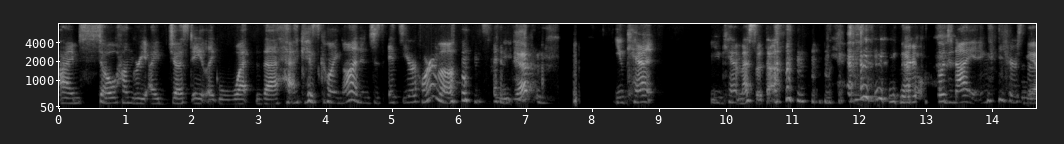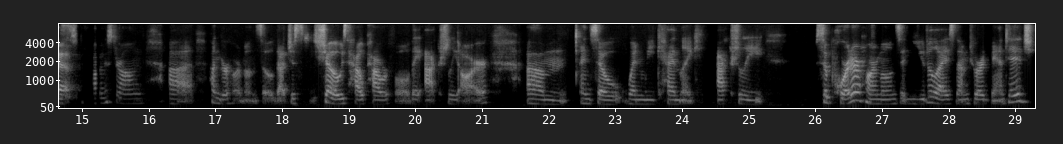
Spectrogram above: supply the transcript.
i'm so hungry. I just ate like what the heck is going on? And just it's your hormones. And yep. you can't you can't mess with that no. there's no denying your yeah. strong strong uh, hunger hormones so that just shows how powerful they actually are um, and so when we can like actually support our hormones and utilize them to our advantage,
